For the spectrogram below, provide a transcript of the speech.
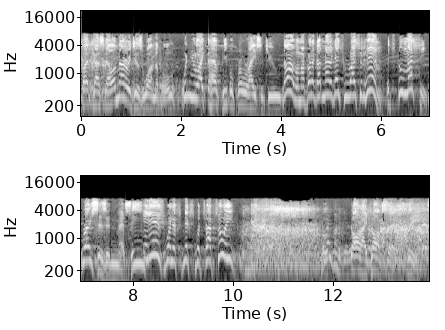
But, Costello, marriage is wonderful. Wouldn't you like to have people throw rice at you? No, when my brother got married, they threw rice at him. It's too messy. Rice isn't messy. It is when it's mixed with chop suey. I'm gonna get it. All right, talk sense, please.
